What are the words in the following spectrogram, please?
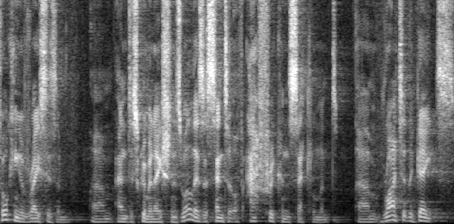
Talking of racism um, and discrimination as well, there's a center of African settlement um, right at the gates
